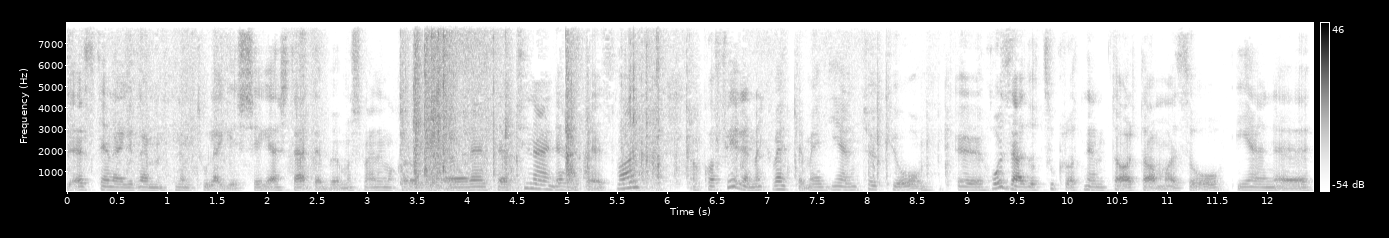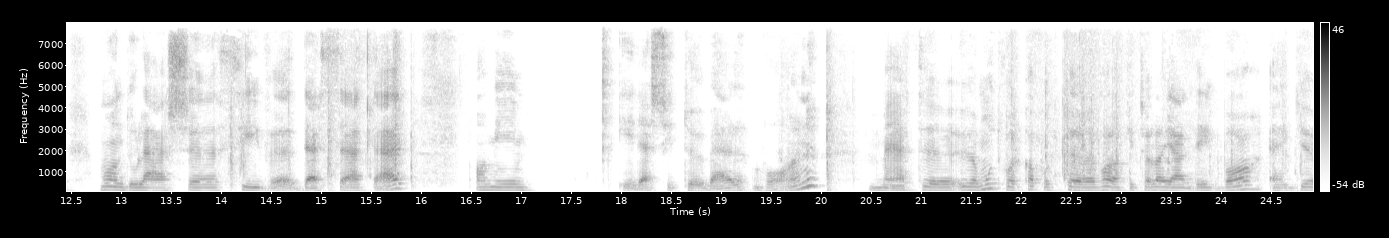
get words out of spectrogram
ez tényleg nem, nem túl egészséges, tehát ebből most már nem akarok rendszert csinálni, de hát ez van. Akkor félrenek vettem egy ilyen tök jó uh, hozzáadott cukrot nem tartalmazó ilyen uh, mandulás szív desszertet, ami édesítővel van, mert ő a múltkor kapott valakitől ajándékba egy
